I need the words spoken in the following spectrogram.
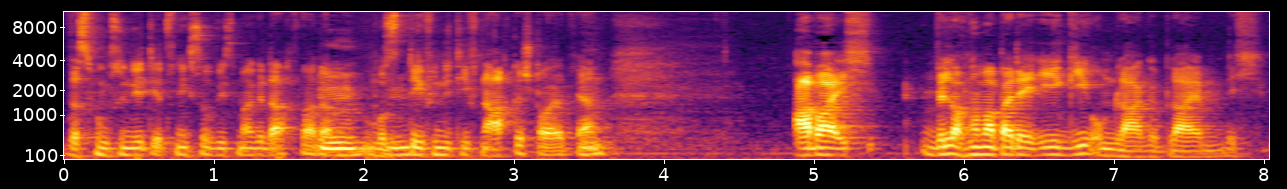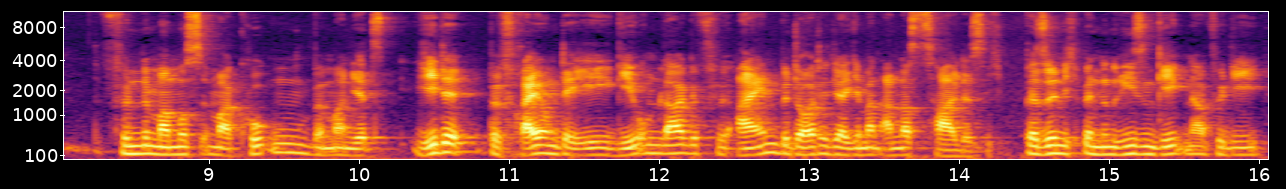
Das funktioniert jetzt nicht so, wie es mal gedacht war. Da mhm. muss mhm. definitiv nachgesteuert werden. Aber ich will auch nochmal bei der EEG-Umlage bleiben. Ich finde, man muss immer gucken, wenn man jetzt jede Befreiung der EEG-Umlage für einen bedeutet ja, jemand anders zahlt es. Ich persönlich bin ein Riesengegner für die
